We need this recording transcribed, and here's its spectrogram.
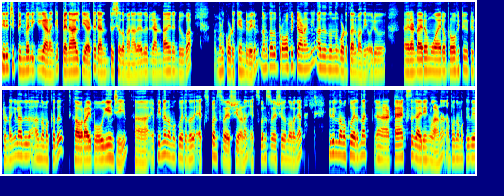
തിരിച്ച് പിൻവലിക്കുകയാണെങ്കിൽ പെനാൽറ്റി ആയിട്ട് രണ്ട് ശതമാനം അതായത് ഒരു 2,000 രൂപ നമ്മൾ കൊടുക്കേണ്ടി വരും. നമുക്കത് പ്രോഫിറ്റ് ആണെങ്കിൽ അതിൽ നിന്നും കൊടുത്താൽ മതി. ഒരു 2,000 3,000 പ്രോഫിറ്റ് കിട്ടിയിട്ടുണ്ടെങ്കിൽ അത് നമുക്കത് കവറായി പോവുകയും ചെയ്യും. പിന്നെ നമുക്ക് വരുന്നത് എക്സ്പെൻസ് റേഷ്യോ ആണ്. എക്സ്പെൻസ് റേഷ്യോ എന്ന് പറഞ്ഞാൽ ഇതിൽ നമുക്ക് വരുന്ന ടാക്സ് കാര്യങ്ങളാണ്. അപ്പോൾ നമുക്കിത്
